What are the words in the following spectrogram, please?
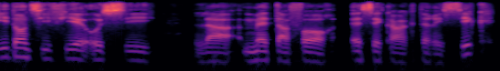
identifier aussi la métaphore et ses caractéristiques.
